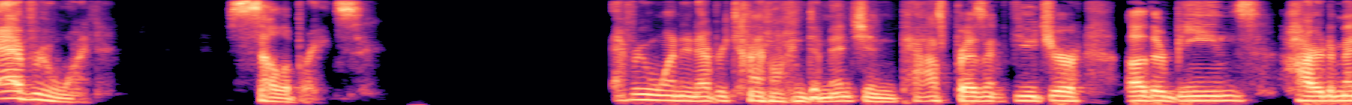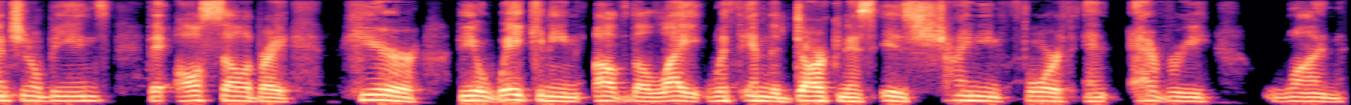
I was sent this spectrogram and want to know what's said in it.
everyone celebrates. Everyone in every timeline dimension, past, present, future, other beings, higher dimensional beings, they all celebrate here, the awakening of the light within the darkness is shining forth, and everyone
